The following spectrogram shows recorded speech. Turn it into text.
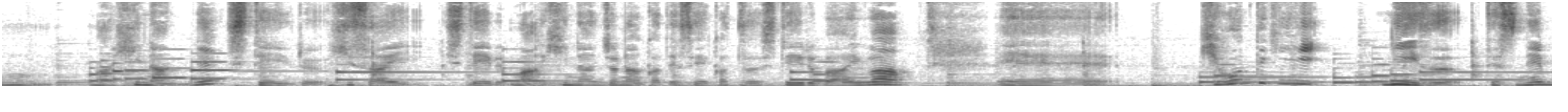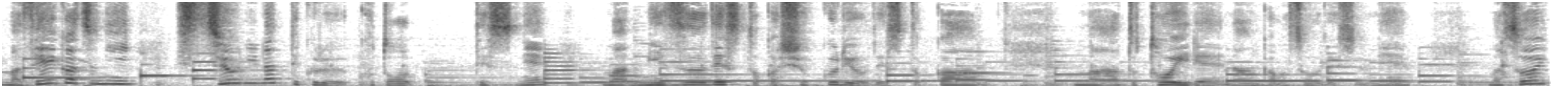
う、うんまあ、避難ねしている被災している、まあ、避難所なんかで生活している場合は、えー、基本的ニーズですね、まあ、生活に必要になってくることですね、まあ、水ですとか食料ですとか、まあ、あとトイレなんかもそうですよね、まあ、そういっ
